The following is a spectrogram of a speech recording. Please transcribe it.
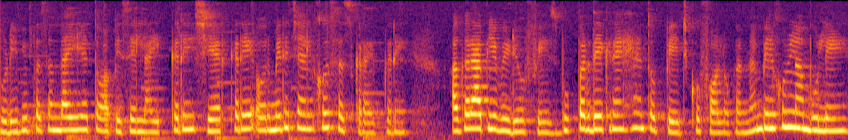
थोड़ी भी पसंद आई है तो आप इसे लाइक करें शेयर करें और मेरे चैनल को सब्सक्राइब करें। अगर आप ये वीडियो फेसबुक पर देख रहे हैं तो पेज को फॉलो करना बिल्कुल ना भूलें।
